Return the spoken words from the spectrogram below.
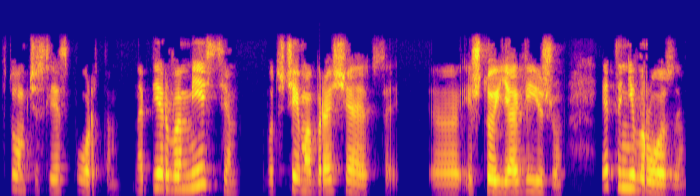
в том числе спортом, на первом месте, вот с чем обращаются, и что я вижу, это неврозы.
